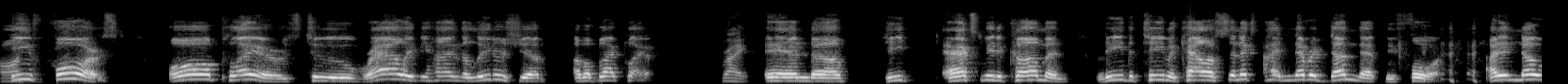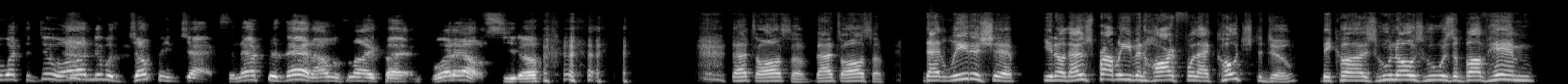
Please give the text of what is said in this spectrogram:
Awesome. He forced all players to rally behind the leadership of a black player. Right. And uh, he asked me to come and lead the team in calisthenics. I had never done that before. I didn't know what to do. All I knew was jumping jacks. And after that, I was like, but what else, you know? That's awesome. That's awesome. That leadership, you know, that was probably even hard for that coach to do because who knows who was above him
